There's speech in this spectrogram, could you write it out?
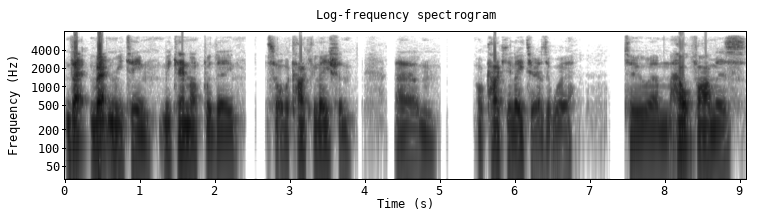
vet, veterinary team, we came up with a sort of a calculation um, or calculator, as it were, to um, help farmers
